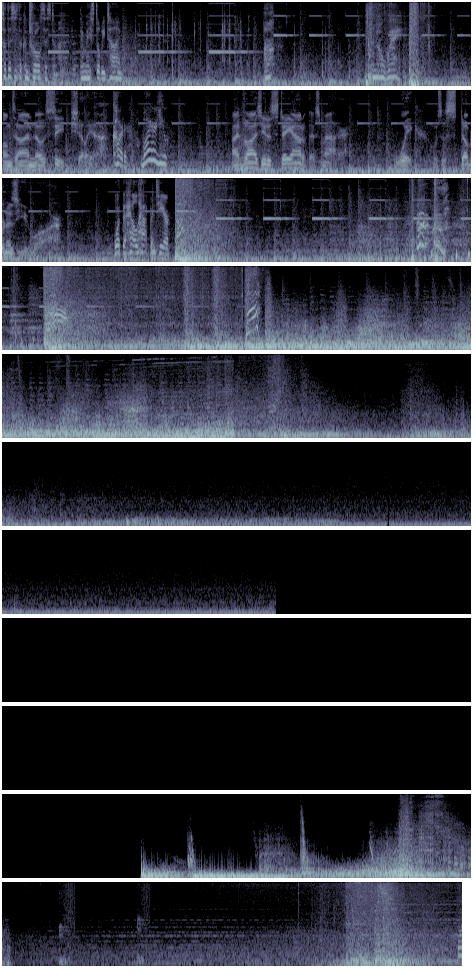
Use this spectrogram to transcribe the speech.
So this is the control system. There may still be time. Huh? No way. Long time no see, Shelia. Carter, why are you... I advise you to stay out of this matter. Wake was as stubborn as you are. What the hell happened here?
